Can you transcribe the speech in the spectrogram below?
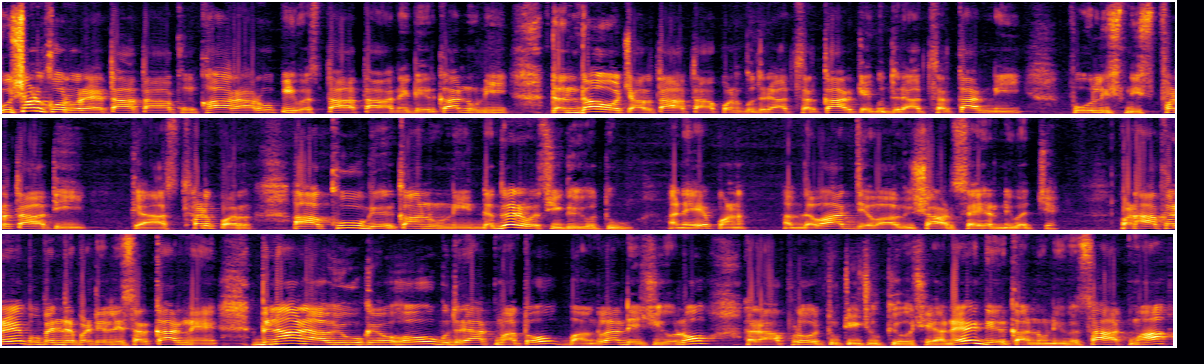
ઘૂસણખોરો રહેતા હતા, ખૂંખાર આરોપી વસતા હતા અને ગેરકાનૂની ધંધાઓ ચાલતા હતા. પણ ગુજરાત સરકાર કે ગુજરાત સરકારની પોલીસ નિષ્ફળતા હતી. કે આ સ્થળ પર આખું ગેરકાનૂની નગર વસી ગયું હતું અને એ પણ અમદાવાદ જેવા વિશાળ શહેરની વચ્ચે. પણ આખરે ભૂપેન્દ્ર પટેલની સરકારને જ્ઞાન આવ્યું કે ઓહો, ગુજરાતમાં તો બાંગ્લાદેશીઓનો રાફડો તૂટી ચૂક્યો છે અને ગેરકાનૂની વસાહતમાં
